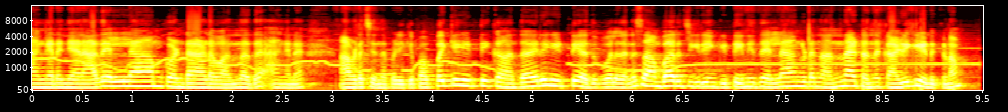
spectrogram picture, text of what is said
അങ്ങനെ ഞാൻ അതെല്ലാം കൊണ്ടാണ് വന്നത്. അങ്ങനെ അവിടെ ചെന്നപ്പോഴേക്ക് പപ്പയ്ക്ക് കിട്ടി കാന്താരി കിട്ടി അതുപോലെ തന്നെ സാമ്പാർ ചീരയും കിട്ടി. ഇനി ഇതെല്ലാം കൂടെ നന്നായിട്ടൊന്ന് കഴുകിയെടുക്കണം.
